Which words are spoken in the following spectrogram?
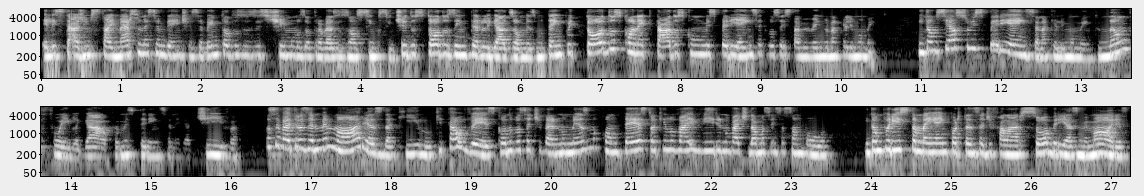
ele está, a gente está imerso nesse ambiente, recebendo todos os estímulos através dos nossos cinco sentidos, todos interligados ao mesmo tempo e todos conectados com uma experiência que você está vivendo naquele momento. Então, se a sua experiência naquele momento não foi legal, foi uma experiência negativa, você vai trazer memórias daquilo que talvez, quando você estiver no mesmo contexto, aquilo vai vir e não vai te dar uma sensação boa. Então, por isso também a importância de falar sobre as memórias.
